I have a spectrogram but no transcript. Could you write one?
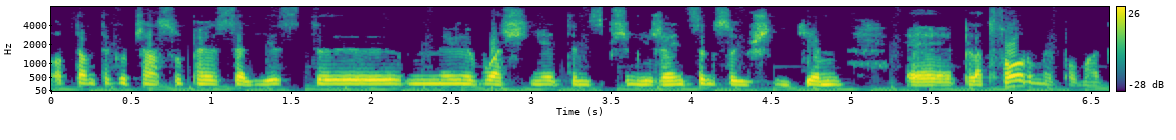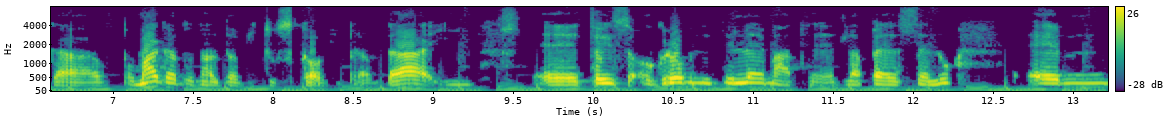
od tamtego czasu PSL jest e, m, właśnie tym sprzymierzeńcem, sojusznikiem e, Platformy, pomaga, pomaga Donaldowi Tuskowi, prawda? I e, to jest ogromny dylemat e, dla PSL-u. Mm,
